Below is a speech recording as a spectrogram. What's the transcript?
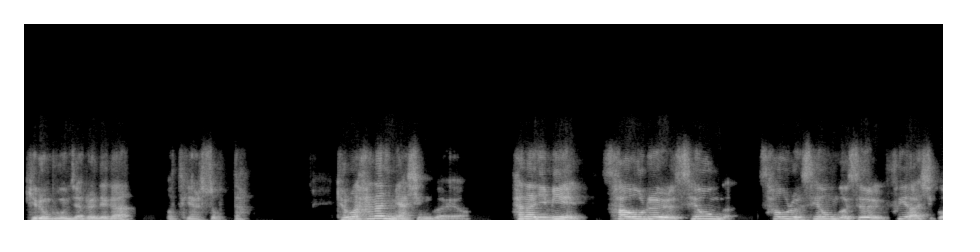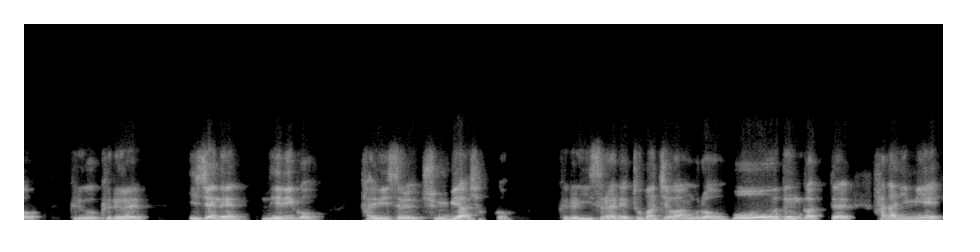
기름 부은 자를 내가 어떻게 할 수 없다. 결국 하나님이 하신 거예요. 하나님이 사울을 세운 사울을 세운 것을 후회하시고 그리고 그를 이제는 내리고 다윗을 준비하셨고 그를 이스라엘의 두 번째 왕으로 모든 것들 하나님이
